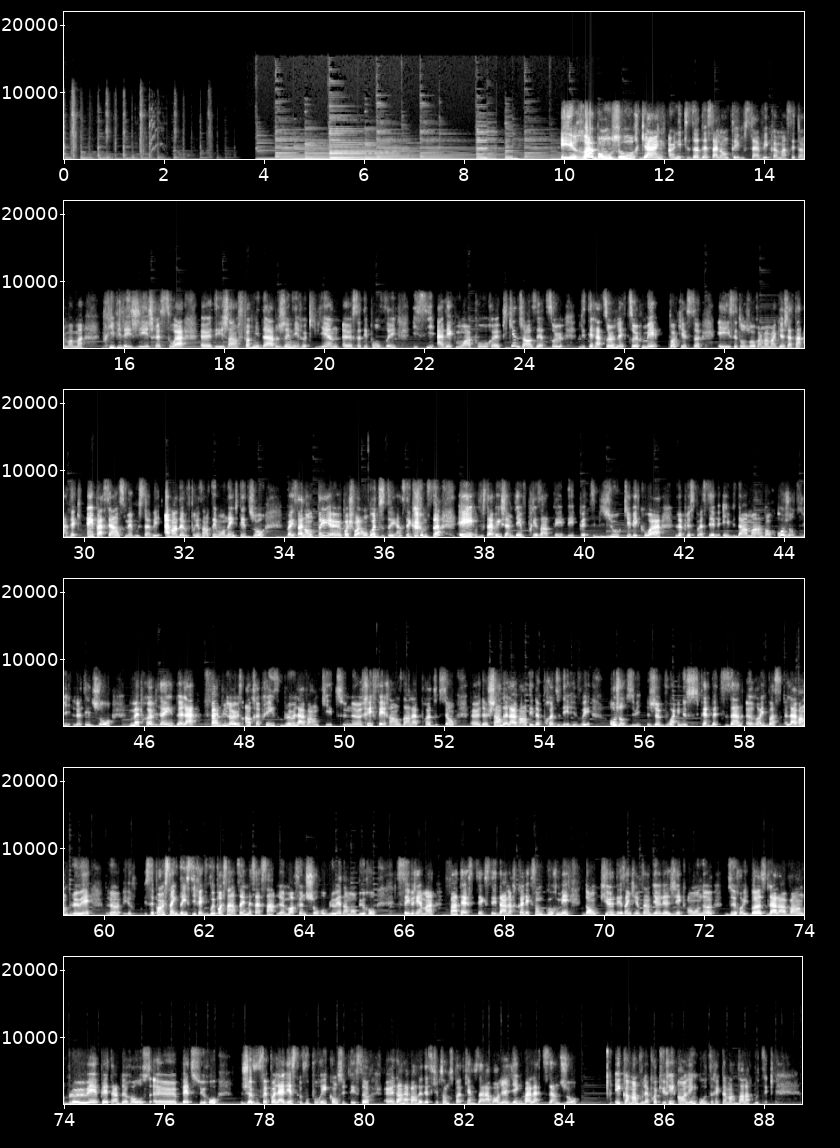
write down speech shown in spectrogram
Et rebonjour, gang! Un épisode de Salon de thé, vous savez comment c'est un moment privilégié. Je reçois euh, des gens formidables, généreux qui viennent euh, se déposer ici avec moi pour euh, piquer une jasette sur littérature, lecture, mais que ça. Et c'est toujours un moment que j'attends avec impatience. Mais vous savez, avant de vous présenter mon invité du jour, ben salon de thé, euh, pas choix, on boit du thé, hein, c'est comme ça. Et vous savez que j'aime bien vous présenter des petits bijoux québécois le plus possible, évidemment. Donc aujourd'hui, le thé du jour me provient de la fabuleuse entreprise Bleu Lavande, qui est une référence dans la production euh, de champs de lavande et de produits dérivés. Aujourd'hui, je bois une superbe tisane Rooibos lavande bleuet. Là, c'est pas un 5D ici, fait que vous pouvez pas sentir, mais ça sent le muffin chaud au bleuet dans mon bureau. C'est vraiment fantastique. C'est dans leur collection gourmet, donc que des ingrédients biologiques. On a du rooibos, de la lavande, bleuet, pétales de rose, euh, bête sureau. Je ne vous fais pas la liste. Vous pourrez consulter ça euh, dans la barre de description du podcast. Vous allez avoir le lien vers la tisane du jour et comment vous la procurer en ligne ou directement dans leur boutique.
